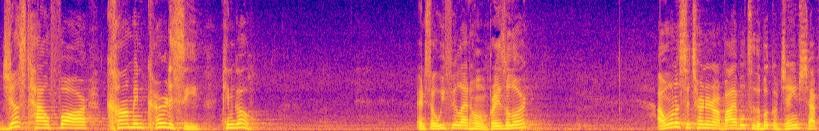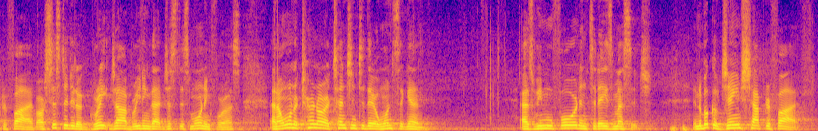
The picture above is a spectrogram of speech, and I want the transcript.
just how far common courtesy can go. And so we feel at home. Praise the Lord. I want us to turn in our Bible to the book of James, chapter 5. Our sister did a great job reading that just this morning for us. And I want to turn our attention to there once again as we move forward in today's message. In the book of James, chapter 5.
